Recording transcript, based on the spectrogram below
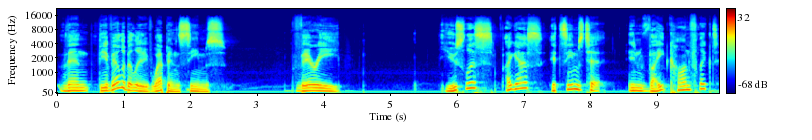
then the availability of weapons seems very useless, I guess. It seems to invite conflict.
